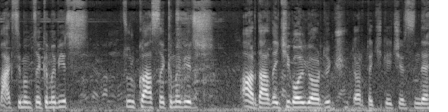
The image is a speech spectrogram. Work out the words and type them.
Maksimum takımı 1. Turkuaz takımı 1. Arda arda 2 gol gördük 4 dakika içerisinde.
